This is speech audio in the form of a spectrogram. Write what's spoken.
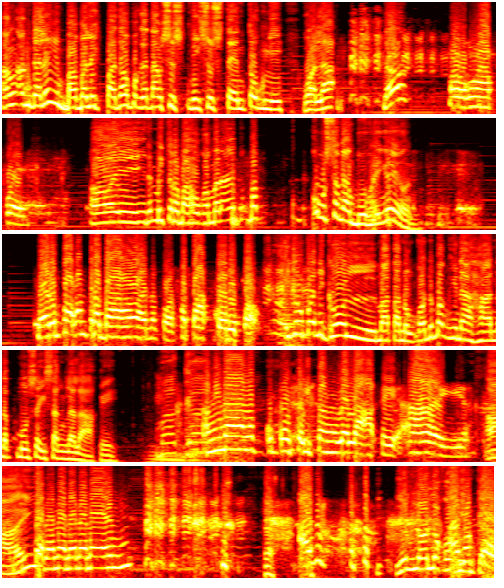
Ang ang galing, yung babalik pa daw pagkatapos sus, ni sustentong ni wala. No? Oo nga po eh. Okay, may trabaho ka man. Ay, ba, kumusta na ang buhay ngayon? Meron po akong trabaho ano po, sa factory po. Ikaw ba, Nicole, matanong ko, ano bang hinahanap mo sa isang lalaki? Ang hinahanap ko po sa isang lalaki ay... Ay? Tananananan. ano? Yung lolo ko ano ka. po?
